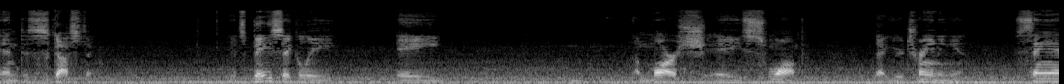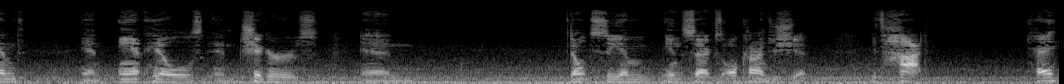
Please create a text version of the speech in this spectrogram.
and disgusting. It's basically a a marsh, a swamp that you're training in. Sand and ant hills and chiggers and don't see them, insects, all kinds of shit. It's hot. Okay?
